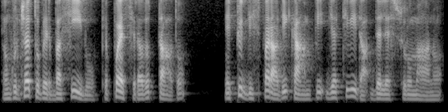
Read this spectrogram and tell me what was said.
è un concetto pervasivo che può essere adottato nei più disparati campi di attività dell'essere umano.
